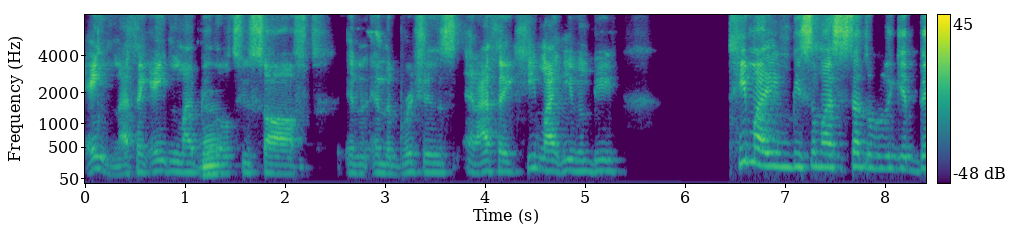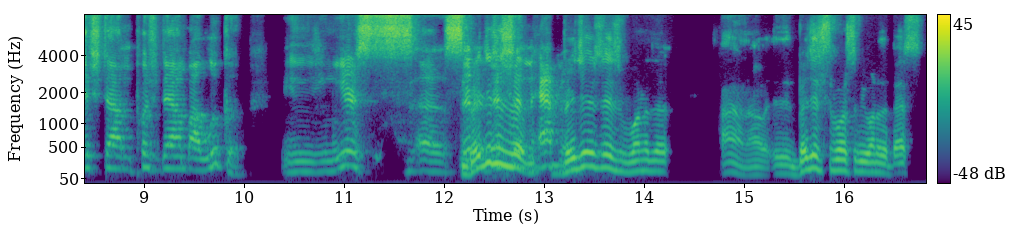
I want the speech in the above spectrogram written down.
Ayton. I think Ayton might be a little too soft in in the britches, and I think he might even be he might even be somebody susceptible to get bitched out and pushed down by Luka. When you're uh, center, Bridges, is a, Bridges is one of the I don't know. Bridges is supposed to be one of the best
